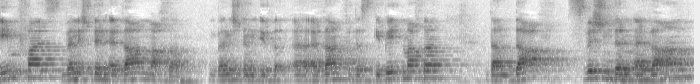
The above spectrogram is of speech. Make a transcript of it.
Ebenfalls, wenn ich den Adhan mache, wenn ich den äh, Adhan für das Gebet mache, dann darf zwischen dem Adhan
